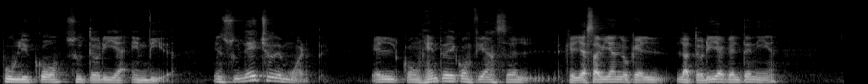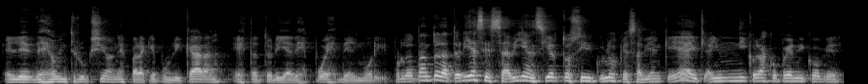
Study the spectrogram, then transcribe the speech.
publicó su teoría en vida. En su lecho de muerte, él con gente de confianza que ya sabían lo que él, la teoría que él tenía, él le dejó instrucciones para que publicaran esta teoría después del morir. Por lo tanto, la teoría se sabía en ciertos círculos que sabían que hay, que hay un Nicolás Copérnico que,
